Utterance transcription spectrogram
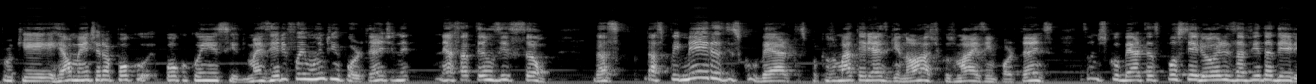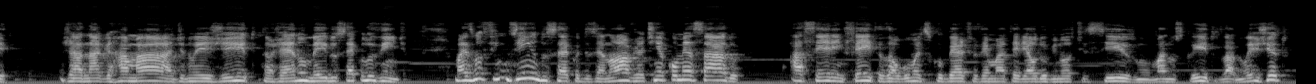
porque realmente era pouco, pouco conhecido. Mas ele foi muito importante nessa transição das das primeiras descobertas, porque os materiais gnósticos mais importantes são descobertas posteriores à vida dele, já na Hammadi, no Egito, então já é no meio do século XX. Mas no finzinho do século XIX já tinha começado a serem feitas algumas descobertas em material do gnosticismo, manuscritos lá no Egito,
